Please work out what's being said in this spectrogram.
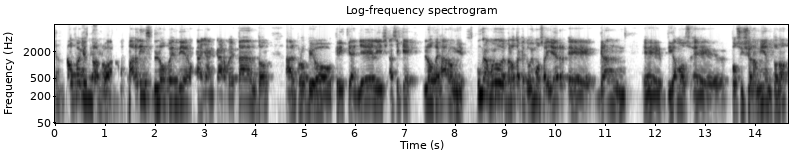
No fue que se los robaron. Los Marlins los vendieron a Giancarlo Stanton, al propio Christian Yelich, así que los dejaron ir. Un gran juego de pelota que tuvimos ayer, eh, gran, eh, digamos, posicionamiento, ¿no?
